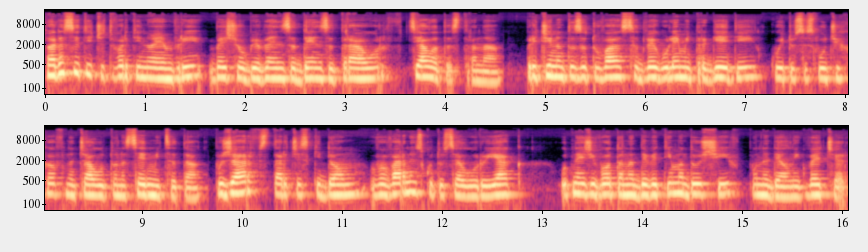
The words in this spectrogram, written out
24 ноември беше обявен за ден за траур в цялата страна. Причината за това са две големи трагедии, които се случиха в началото на седмицата. Пожар в старчески дом във Варненското село Рояк отне живота на деветима души в понеделник вечер.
